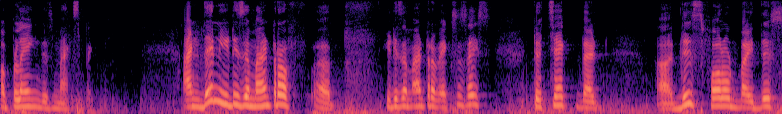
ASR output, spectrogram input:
applying this max spec. And then it is a matter of uh, it is a matter of exercise to check that uh, this followed by this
